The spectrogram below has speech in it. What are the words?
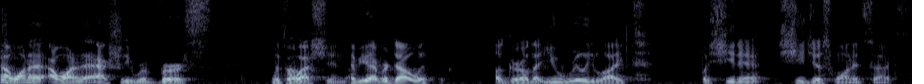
I want to. I wanted to actually reverse the What's up? question. Have you ever dealt with a girl that you really liked, but she didn't? She just wanted sex,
